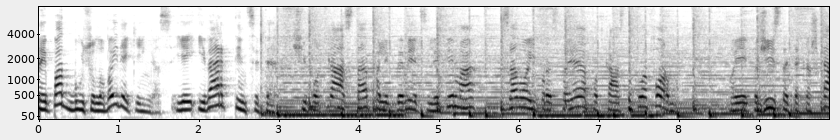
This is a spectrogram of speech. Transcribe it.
Taip pat būsiu labai dėkingas, jei įvertinsite šį podcastą palikdami atsiliepimą savo įprastoje podcastų platformoje. O jei pažįstate kažką,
